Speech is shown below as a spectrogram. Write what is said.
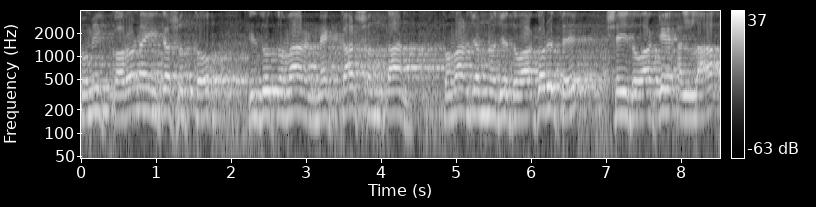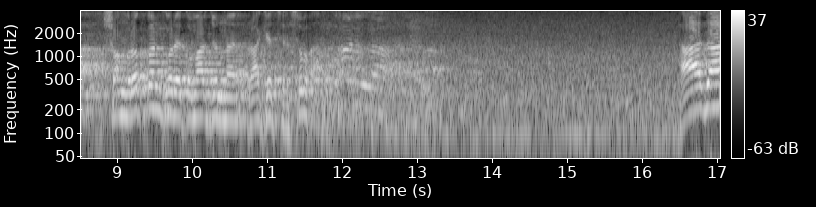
তুমি করো নাই, এটা সত্য, কিন্তু তোমার নেককার সন্তান তোমার জন্য যে দোয়া করেছে, সেই দোয়াকে আল্লাহ সংরক্ষণ করে তোমার জন্য রাখেছে। সুভান হাজা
